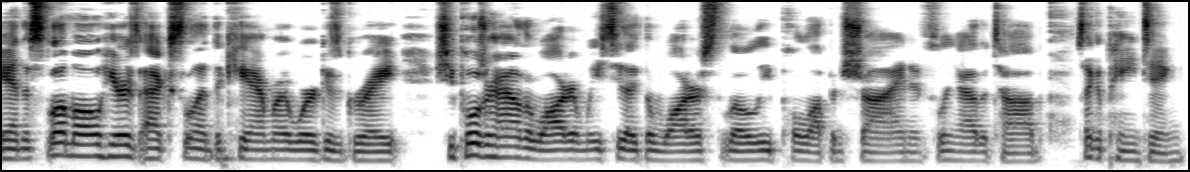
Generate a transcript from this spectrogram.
And the slow mo here is excellent. The camera work is great. She pulls her hand out of the water, and we see like the water slowly pull up and shine and fling out of the tub. It's like a painting.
